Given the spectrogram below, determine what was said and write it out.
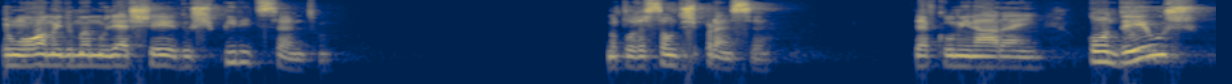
de um homem e de uma mulher cheia do Espírito Santo. Uma declaração de esperança. Deve culminar em: com Deus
